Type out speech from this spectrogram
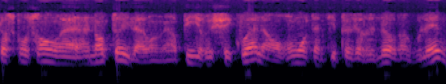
lorsqu'on se rend à Nanteuil, là, on est en pays ruffécois, là, on remonte un petit peu vers le nord d'Angoulême,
